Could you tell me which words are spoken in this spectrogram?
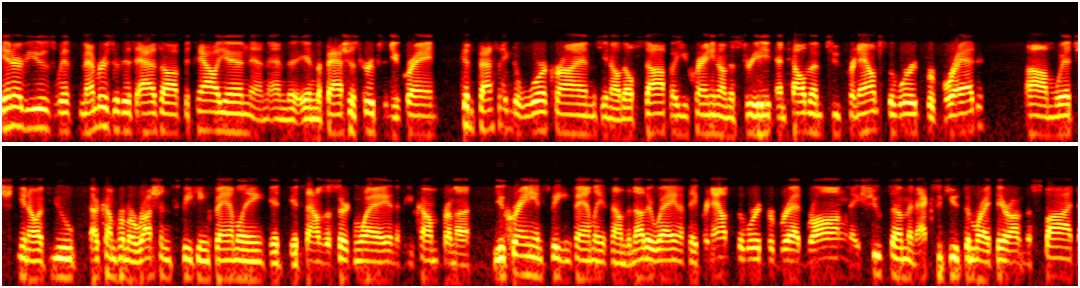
interviews with members of this Azov battalion and and the, in the fascist groups in Ukraine confessing to war crimes. You know, they'll stop a Ukrainian on the street and tell them to pronounce the word for bread um, which, you know, if you come from a Russian-speaking family, it, it sounds a certain way. And if you come from a Ukrainian-speaking family, it sounds another way. And if they pronounce the word for bread wrong, they shoot them and execute them right there on the spot.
